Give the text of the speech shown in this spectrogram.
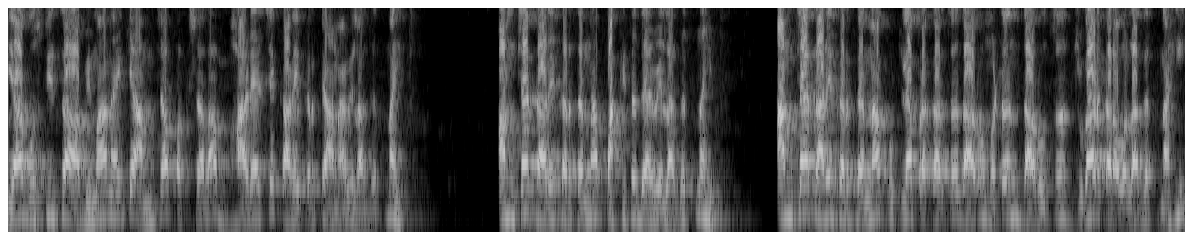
या गोष्टीचा अभिमान आहे की आमच्या पक्षाला भाड्याचे कार्यकर्ते आणावे लागत नाहीत. आमच्या कार्यकर्त्यांना पाकिटं द्यावे लागत नाहीत. आमच्या कार्यकर्त्यांना कुठल्या प्रकारचं दारू मटण दारूचं जुगाड करावं लागत नाही.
